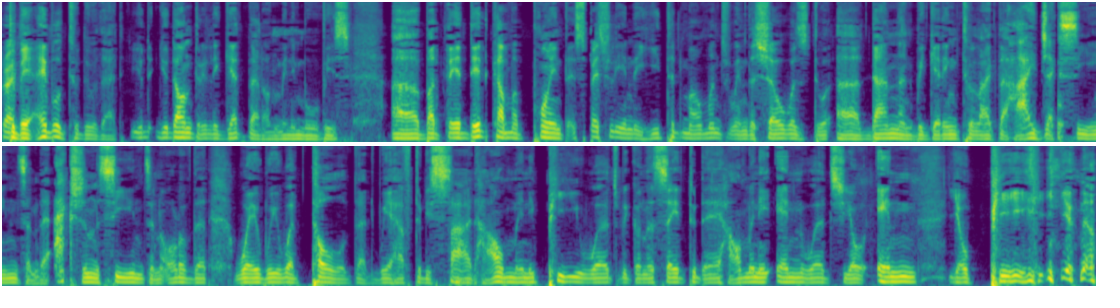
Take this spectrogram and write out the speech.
to be able to do that. You, you don't really get that on many movies. Uh, but there did come a point, especially in the heated moments when the show was do, uh, done and we're getting to like the hijack scenes and the action scenes and all of that, where we were told that we have to decide how many P words we're going to say today, how many N words, your N, your P, you know.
